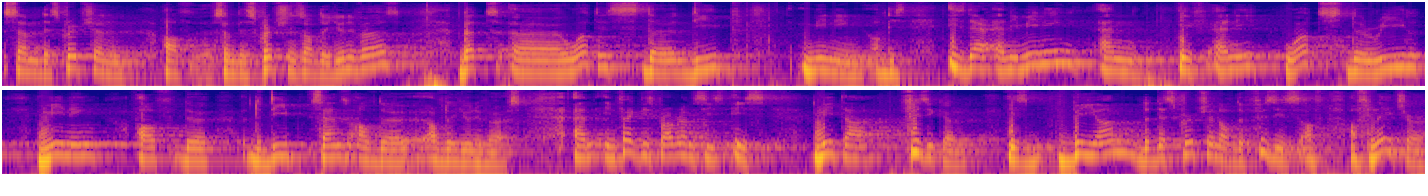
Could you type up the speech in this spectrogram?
some description of some descriptions of the universe, but uh, what is the deep meaning of this? Is there any meaning, and if any, what's the real meaning of the, the deep sense of the of the universe? And in fact, this problem is, is metaphysical is beyond the description of the physics of, of nature.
